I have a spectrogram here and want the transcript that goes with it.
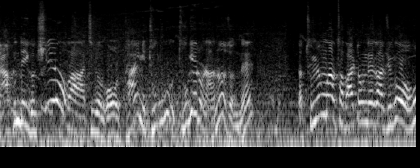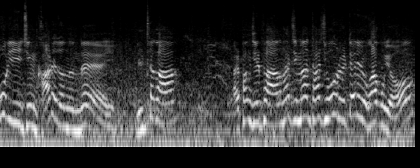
야 근데 이거 힐러가 지금 어 다행히 두, 두 개로 나눠졌네? 자, 투명 마부터 발동돼가지고 홀이 지금 가려졌는데 일타가 알팡질팡. 하지만 다시 홀을 때리러 가고요.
